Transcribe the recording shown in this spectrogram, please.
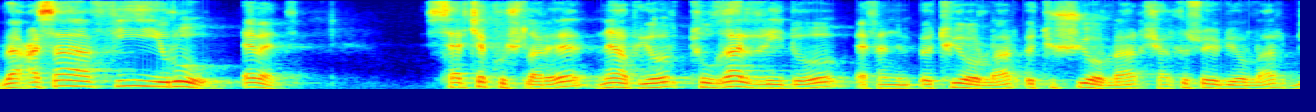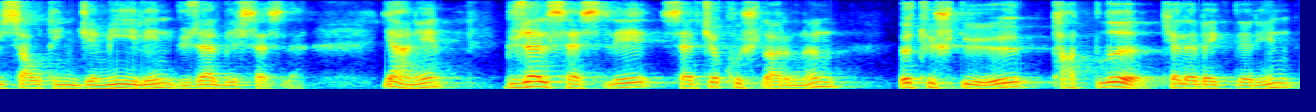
Ve asafiru. Evet. Serçe kuşları ne yapıyor? Tugarridu efendim ötüyorlar, ötüşüyorlar, şarkı söylüyorlar. Bir sautin cemilin güzel bir sesle. Yani güzel sesli serçe kuşlarının ötüştüğü tatlı kelebeklerin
